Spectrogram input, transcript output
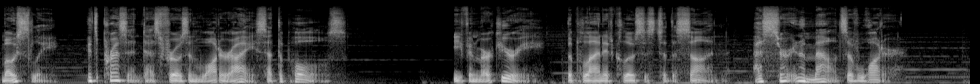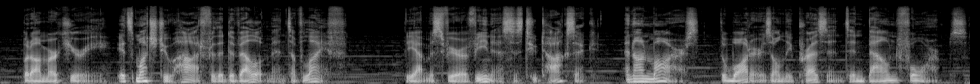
Mostly, it's present as frozen water ice at the poles. Even Mercury, the planet closest to the Sun, has certain amounts of water. But on Mercury, it's much too hot for the development of life. The atmosphere of Venus is too toxic, and on Mars, the water is only present in bound forms.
